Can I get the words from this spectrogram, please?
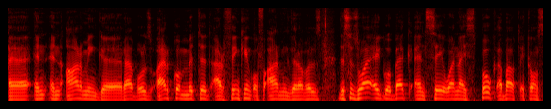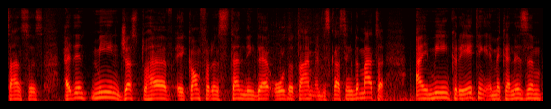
uh, in, in, arming uh, rebels, are committed, are thinking of arming the rebels. This is why I go back and say when I spoke about a consensus, I didn't mean just to have a conference standing there all the time and discussing the matter. I mean creating a mechanism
